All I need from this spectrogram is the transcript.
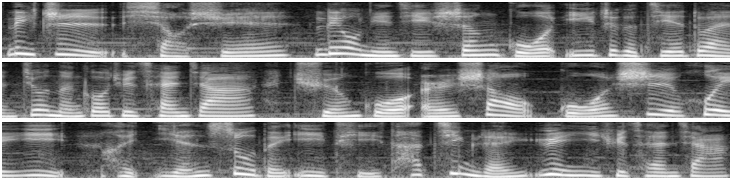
立志小学六年级升国一这个阶段就能够去参加全国儿少国事会议，很严肃的议题，他竟然愿意去参加，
